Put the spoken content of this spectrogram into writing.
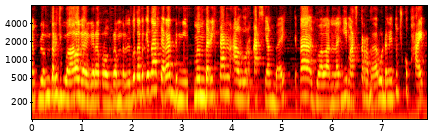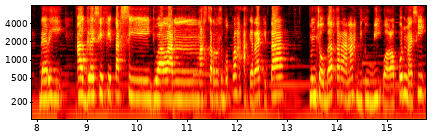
yang belum terjual gara-gara program tersebut. Tapi kita akhirnya demi memberikan alur kas yang baik kita jualan lagi masker baru. Dan itu cukup hype dari agresivitas si jualan masker tersebut lah akhirnya kita mencoba ke ranah B2B walaupun masih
